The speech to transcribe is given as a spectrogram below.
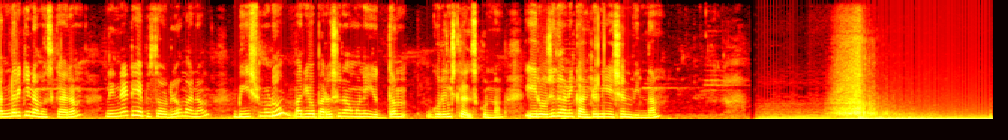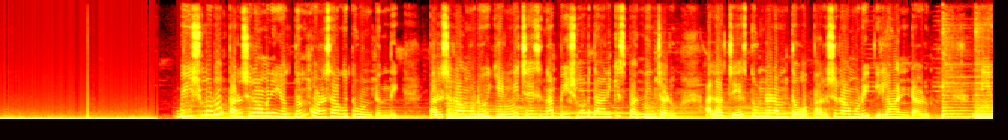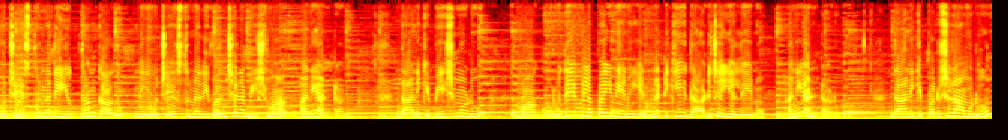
అందరికీ నమస్కారం. నిన్నటి ఎపిసోడ్లో మనం భీష్ముడు మరియు పరశురాముని యుద్ధం గురించి తెలుసుకున్నాం. ఈరోజు దాని కంటిన్యూషన్ విందాం. భీష్ముడు పరశురాముని యుద్ధం కొనసాగుతూ ఉంటుంది. పరశురాముడు ఎన్ని చేసినా భీష్ముడు దానికి స్పందించడు. అలా చేస్తుండడంతో పరశురాముడు ఇలా అంటాడు. నీవు చేస్తున్నది యుద్ధం కాదు నీవు చేస్తున్నది వంచన భీష్మ అని అంటాడు. దానికి భీష్ముడు మా గురుదేవులపై నేను ఎన్నటికీ దాడి చెయ్యలేను అని అంటాడు. దానికి పరశురాముడు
